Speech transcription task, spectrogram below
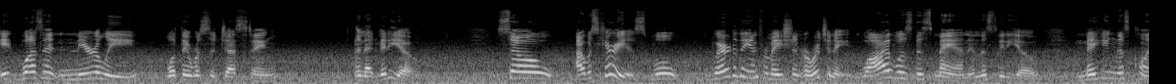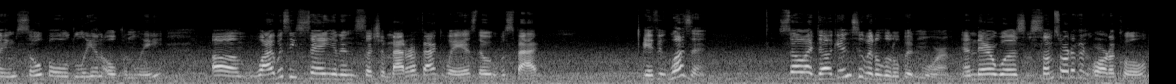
it wasn't nearly what they were suggesting in that video so i was curious well where did the information originate why was this man in this video making this claim so boldly and openly um, why was he saying it in such a matter of fact way as though it was fact if it wasn't. So I dug into it a little bit more, and there was some sort of an article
